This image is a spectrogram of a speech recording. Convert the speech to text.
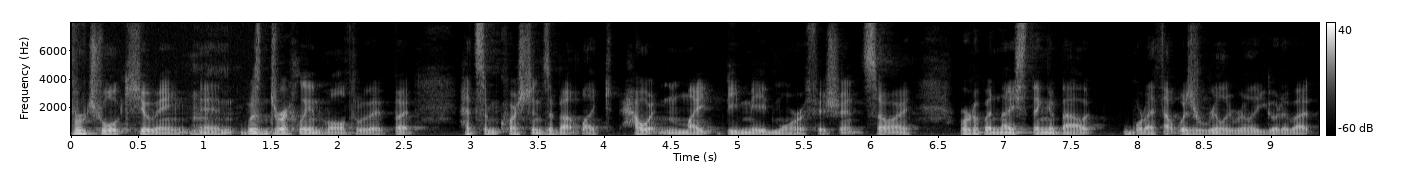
virtual queuing and wasn't directly involved with it, but had some questions about like how it might be made more efficient. So I wrote up a nice thing about what I thought was really really good about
